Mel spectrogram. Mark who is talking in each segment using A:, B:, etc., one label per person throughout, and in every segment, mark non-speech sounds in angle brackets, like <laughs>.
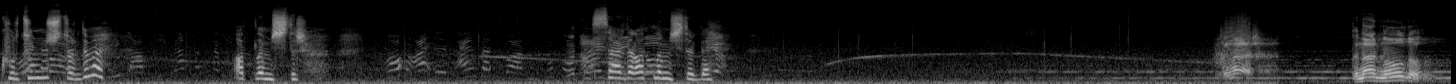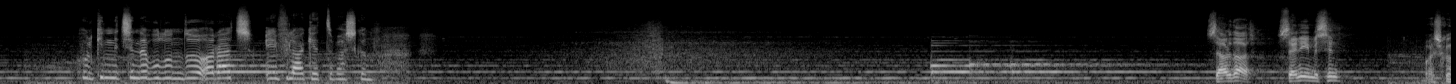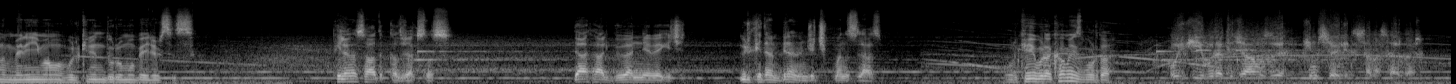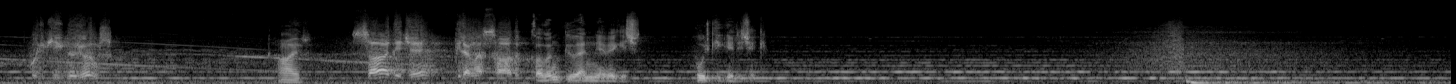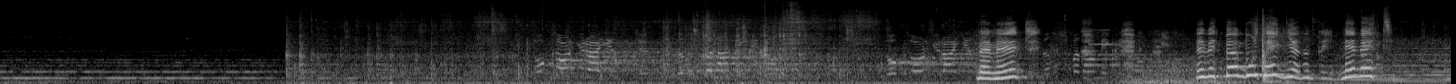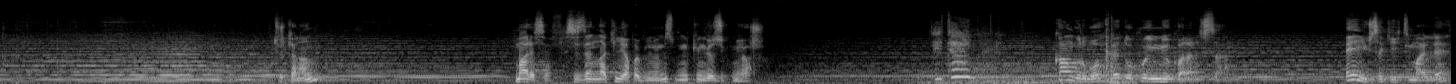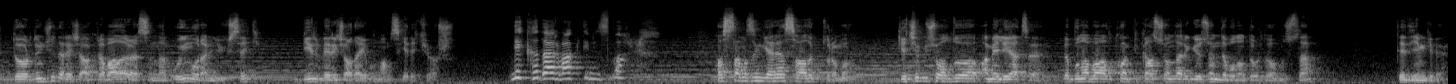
A: Kurtulmuştur değil mi? Atlamıştır. Serdar atlamıştır de.
B: Pınar. Pınar ne oldu?
A: Hulki'nin içinde bulunduğu araç infilak etti başkanım.
B: Serdar sen iyi misin?
C: Başkanım ben iyiyim ama Hulki'nin durumu belirsiz.
B: Plana sadık kalacaksınız. Derhal güvenli eve geçin. Ülkeden bir an önce çıkmanız lazım.
C: Hulki'yi bırakamayız burada.
B: Hulki'yi bırakacağımızı kim söyledi sana Serdar? Hulki'yi görüyor musun?
C: Hayır.
B: Sadece plana sadık kalın, güvenli eve geçin. Hulki gelecek.
D: Mehmet. Mehmet ben buradayım yanındayım. Mehmet.
E: Türkan Hanım. Maalesef sizden nakil yapabilmemiz mümkün gözükmüyor.
D: Neden?
E: Kan grubu ve doku uyumu yok aranızda. En yüksek ihtimalle dördüncü derece akrabalar arasından uyum oranı yüksek bir verici adayı bulmamız gerekiyor.
D: Ne kadar vaktimiz var?
E: Hastamızın genel sağlık durumu, geçirmiş olduğu ameliyatı ve buna bağlı komplikasyonları göz önünde bulundurduğumuzda dediğim gibi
